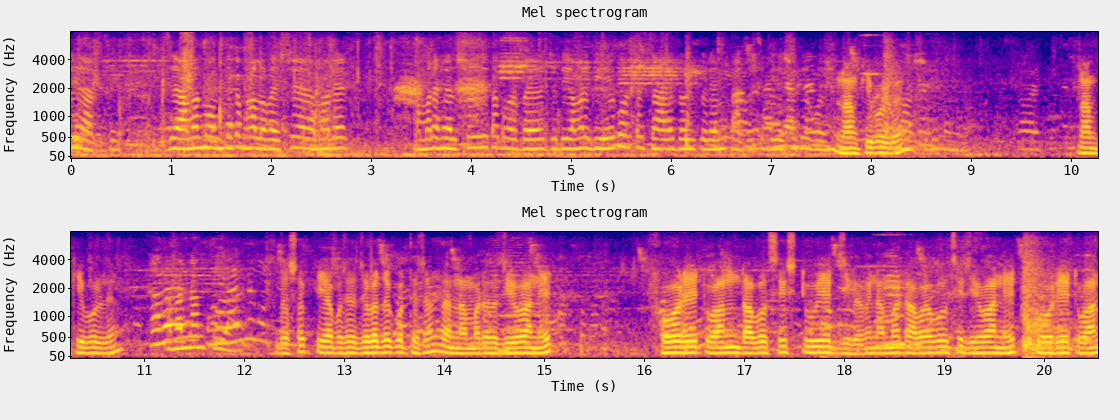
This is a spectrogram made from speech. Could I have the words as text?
হয়ে আসছি যে আমার মন থেকে ভালোবাসে আমার আমার হেল্প সহযোগিতা করবে যদি আমার বিয়ে করতে চায় দই করে আমি তার কাছে বিয়ে সাথে নাম কি বললেন? নাম কি বললেন? আমার নাম পিয়া দর্শক পিয়া বসে যোগাযোগ করতে চান তার নাম্বারটা হলো zero one eight four eight one double six two eight zero আমি নাম্বারটা আবার বলছি zero one eight four eight one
